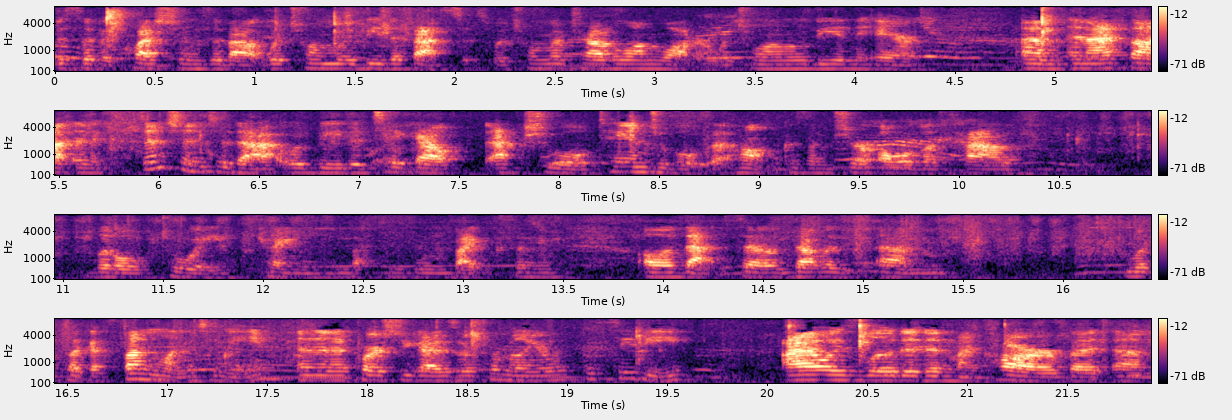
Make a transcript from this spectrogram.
specific questions about which one would be the fastest, which one would travel on water, which one would be in the air. Um, and I thought an extension to that would be to take out actual tangibles at home, because I'm sure all of us have little toy trains and buses and bikes and all of that. So that was um, looked like a fun one to me. And then of course you guys are familiar with the CD. I always load it in my car, but um,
